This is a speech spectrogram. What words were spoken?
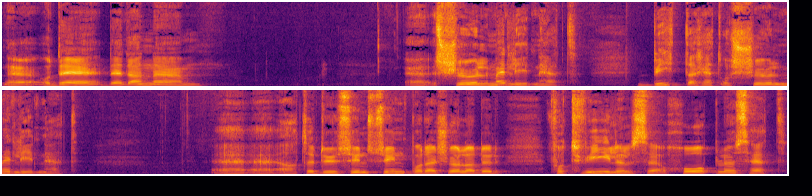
Eh, og det, det er den eh, eh, sjølmedlidenhet. Bitterhet og sjølmedlidenhet. Eh, at du syns synd på deg sjøl. Fortvilelse og håpløshet.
